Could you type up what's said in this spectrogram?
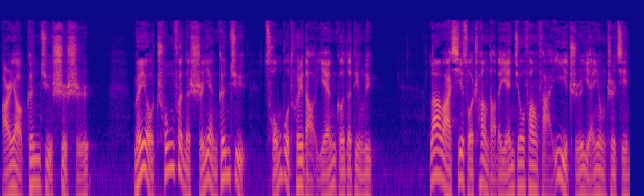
而要根据事实。没有充分的实验根据，从不推导严格的定律。”拉瓦锡所倡导的研究方法一直沿用至今，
